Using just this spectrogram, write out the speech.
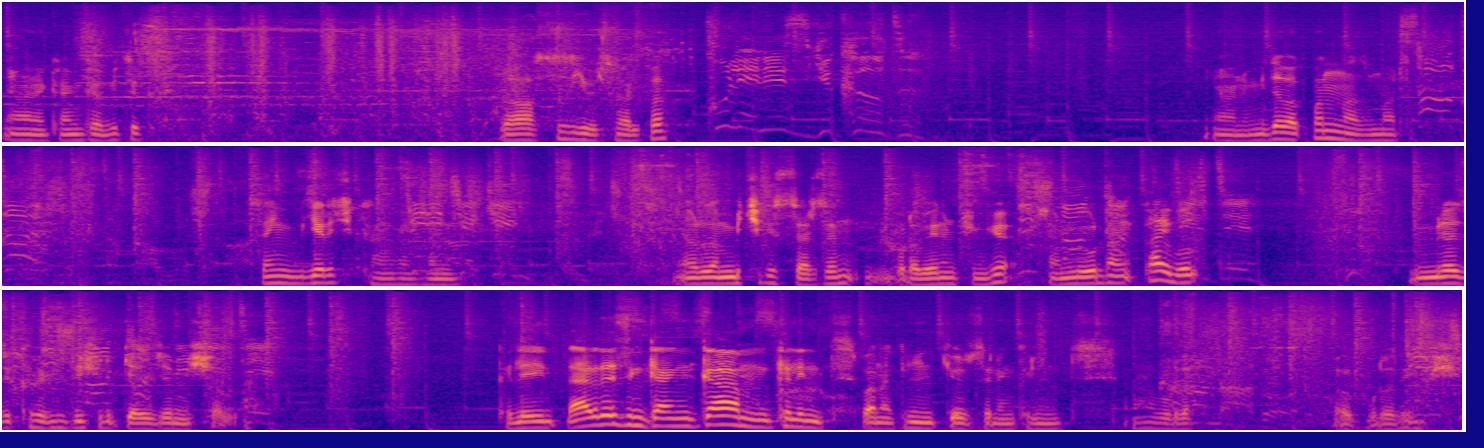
Yani kanka bir tık rahatsız gibisin Alpa. Yani mide bakman lazım artık. Sen bir geri çık kanka sen. Oradan bir çık istersen. Bura benim çünkü. Sen bir oradan kaybol. Birazcık kredi düşürüp geleceğim inşallah. Clint neredesin kankam? Clint. Bana Clint gösterin Clint. Aha burada. Yok burada değilmiş.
